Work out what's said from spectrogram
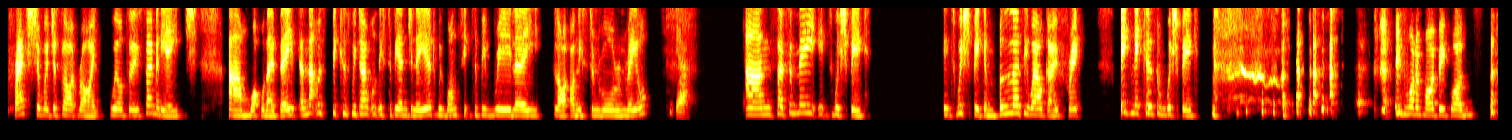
fresh and we're just like, right, we'll do so many each. Um, what will they be? And that was because we don't want this to be engineered. We want it to be really like honest and raw and real. Yeah. And so for me, it's wish big. It's wish big and bloody well go for it big knickers and wish big is one of my big ones. Where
